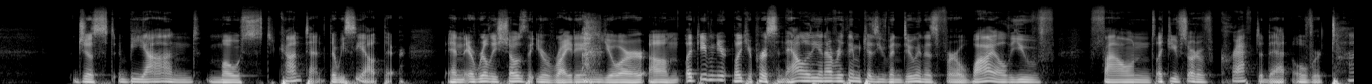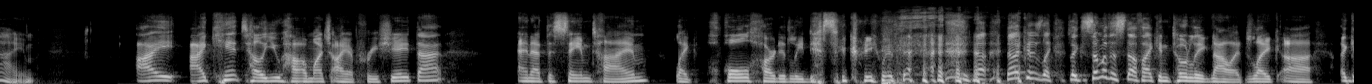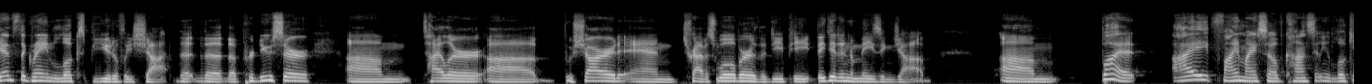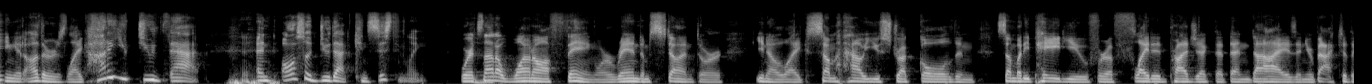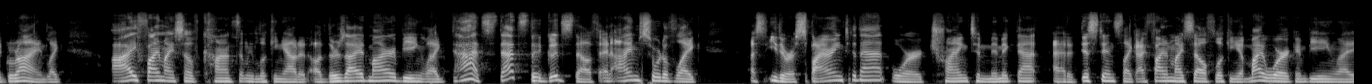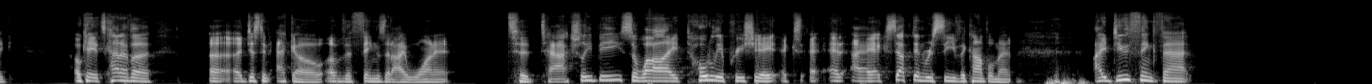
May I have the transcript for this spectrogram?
just beyond most content that we see out there. And it really shows that you're writing your um like even your like your personality and everything because you've been doing this for a while. You've found like you've sort of crafted that over time. I I can't tell you how much I appreciate that, and at the same time, like wholeheartedly disagree with that. not because like like some of the stuff I can totally acknowledge. Like uh, Against the Grain looks beautifully shot. The the the producer um, Tyler uh, Bouchard and Travis Wilbur, the DP, they did an amazing job. Um, but I find myself constantly looking at others like, how do you do that? and also do that consistently where it's not a one-off thing or a random stunt or you know like somehow you struck gold and somebody paid you for a flighted project that then dies and you're back to the grind. Like i find myself constantly looking out at others i admire being like that's that's the good stuff. And i'm sort of like either aspiring to that or trying to mimic that at a distance. Like i find myself looking at my work and being like okay it's kind of a a, a distant echo of the things that i want it to to actually be. So while I totally appreciate, ex- I accept and receive the compliment, I do think that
